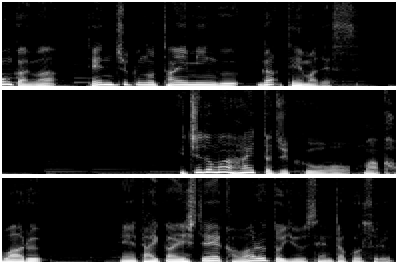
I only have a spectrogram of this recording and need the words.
今回は転塾のタイミングがテーマです。一度まあ入った塾をまあ変わる、えー、大会して変わるという選択をする。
